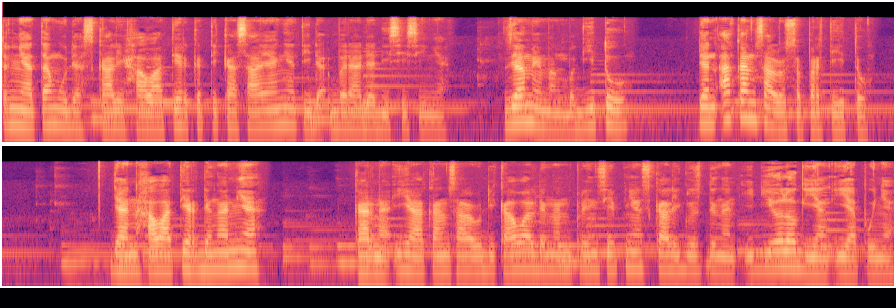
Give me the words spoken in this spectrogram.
ternyata mudah sekali khawatir ketika sayangnya tidak berada di sisinya. Za memang begitu dan akan selalu seperti itu. Jangan khawatir dengannya, karena ia akan selalu dikawal dengan prinsipnya sekaligus dengan ideologi yang ia punya.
